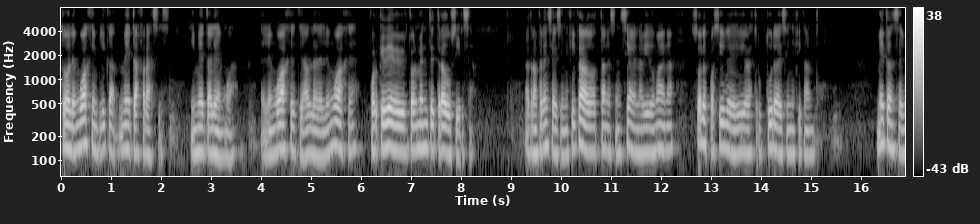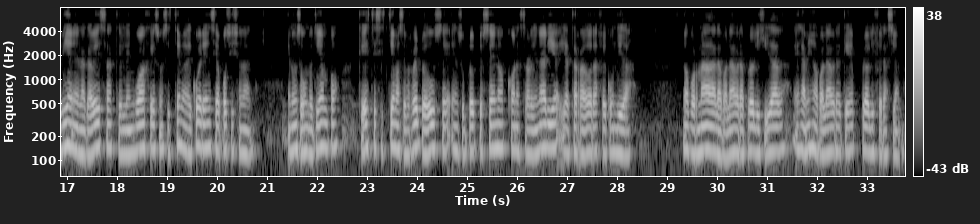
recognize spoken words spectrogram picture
Todo lenguaje implica metafrasis y metalengua, el lenguaje que habla del lenguaje, porque debe virtualmente traducirse. La transferencia de significado, tan esencial en la vida humana, solo es posible debido a la estructura del significante. Métanse bien en la cabeza que el lenguaje es un sistema de coherencia posicional. En un segundo tiempo, que este sistema se reproduce en su propio seno con extraordinaria y aterradora fecundidad. No por nada la palabra prolijidad es la misma palabra que proliferación.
